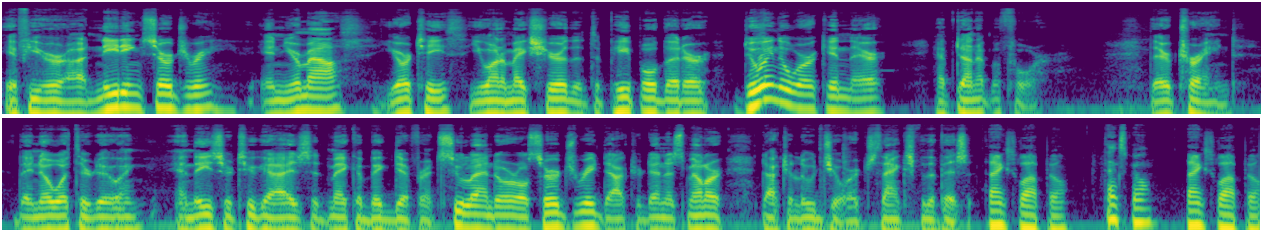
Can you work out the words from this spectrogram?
If you're uh, needing surgery in your mouth, your teeth, you want to make sure that the people that are doing the work in there have done it before. They're trained, they know what they're doing, and these are two guys that make a big difference. Siouxland Oral Surgery, Dr. Denis Miller, Dr. Lou George. Thanks for the visit. Thanks a lot, Bill. Thanks, Bill. Thanks a lot, Bill.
